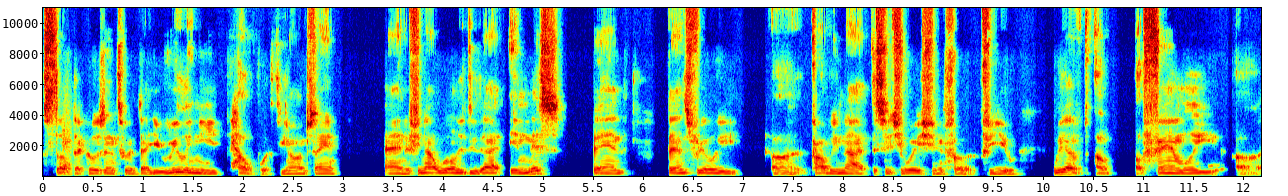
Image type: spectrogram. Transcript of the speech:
stuff that goes into it that you really need help with. You know what I'm saying? And if you're not willing to do that in this band, then it's really uh, probably not the situation for for you. We have a, a family, uh,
